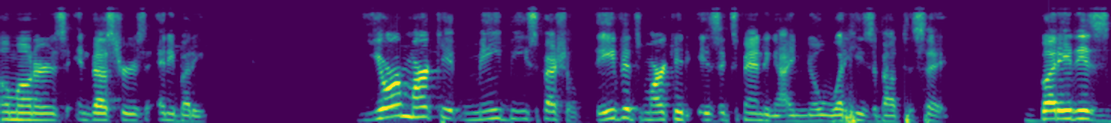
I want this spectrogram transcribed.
homeowners, investors, anybody. Your market may be special. David's market is expanding. I know what he's about to say, but it is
